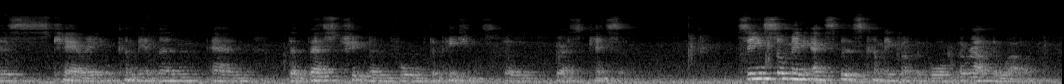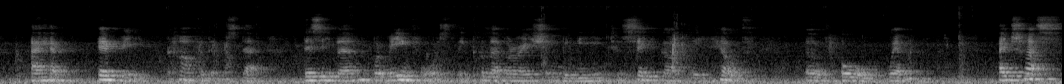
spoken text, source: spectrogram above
is caring, commitment, and the best treatment for the patients of breast cancer. Seeing so many experts coming from abroad, around the world, I have every confidence that this event will reinforce the collaboration we need to safeguard the health of all women. I trust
